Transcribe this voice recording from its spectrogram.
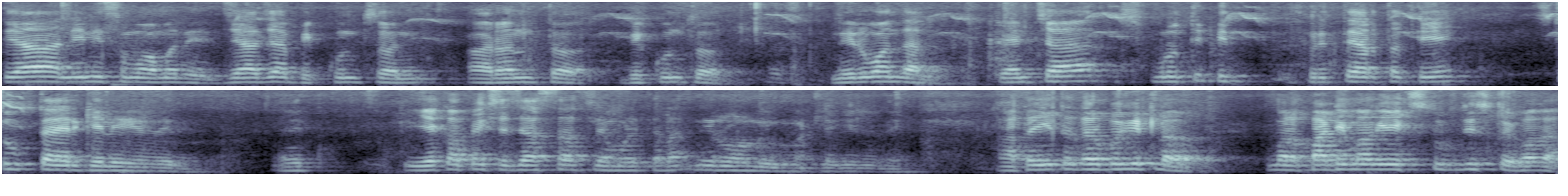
त्या लेणी समूहामध्ये ज्या ज्या भिकूंचं अरंत भिकूंचं निर्माण झालं त्यांच्या स्मृती प्रित्यार्थ ते स्तूप तयार केले गेलेले. आणि एकापेक्षा जास्त असल्यामुळे त्याला निर्वाण भूमी म्हटलं गेलेलं. आहे आता इथं जर बघितलं तुम्हाला पाठीमागे एक स्तूप दिसतोय बघा.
